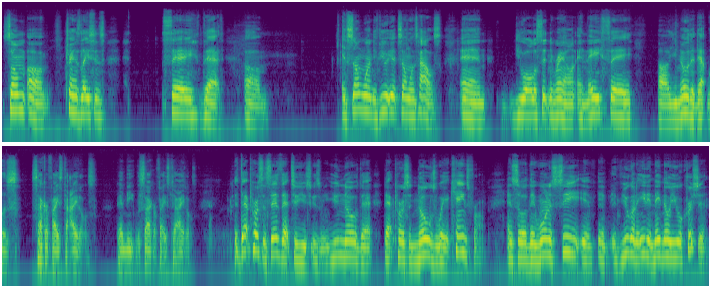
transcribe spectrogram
some um, translations say that um, if someone, if you're at someone's house and you all are sitting around and they say, uh, you know that that was sacrificed to idols, that meat was sacrificed to idols. If that person says that to you, excuse me, you know that that person knows where it came from. And so they want to see if, if, if you're going to eat it and they know you're a Christian.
